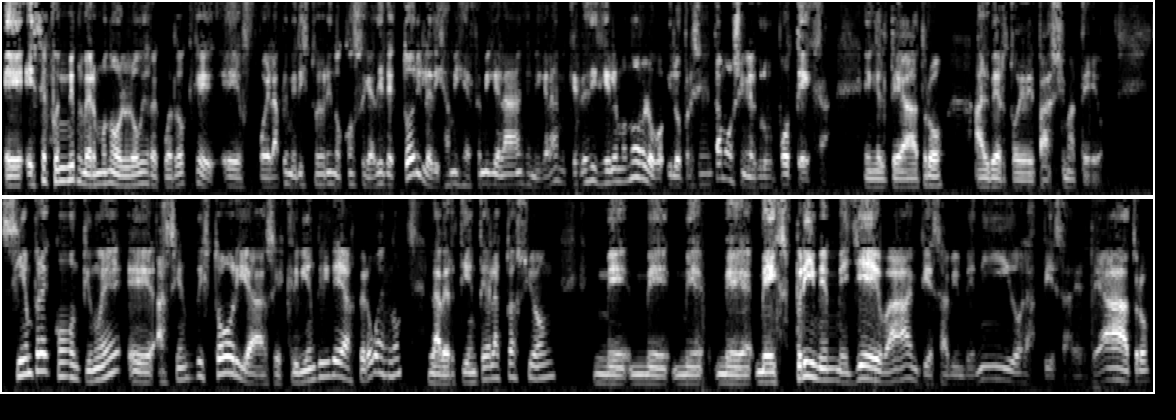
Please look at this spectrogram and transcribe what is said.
Eh, ese fue mi primer monólogo y recuerdo que eh, fue la primera historia y no conseguía director y le dije a mi jefe Miguel Ángel, Miguel Ángel, ¿quieres dirigir el monólogo? Y lo presentamos en el grupo Teja, en el Teatro Alberto de Paz y Mateo. Siempre continué eh, haciendo historias, escribiendo ideas, pero bueno, la vertiente de la actuación me, me, me, me, me exprime, me lleva, empieza bienvenidos, las piezas de teatro,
